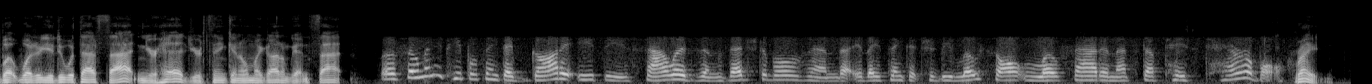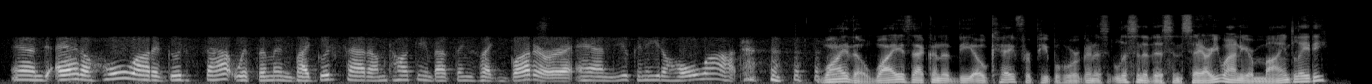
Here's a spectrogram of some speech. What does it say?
But what do you do with that fat in your head? You're thinking, oh my God, I'm getting fat. Well, so many people think they've got to eat these salads and vegetables, and uh, they think it should be low salt and low fat, and that stuff tastes terrible. Right. And add a whole lot of good fat with them, and by good fat, I'm talking about things like butter, and you can eat a whole lot. Why, though? Why is that going to be okay for people who are going to listen to this and say, are you out of your mind, lady?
